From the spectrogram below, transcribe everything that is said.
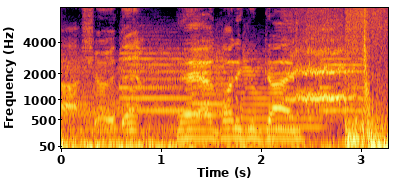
Ah, show them. Yeah, bloody good game.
